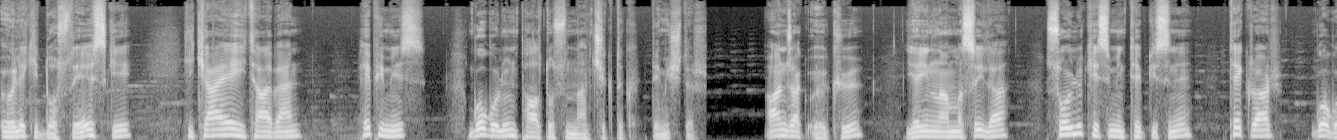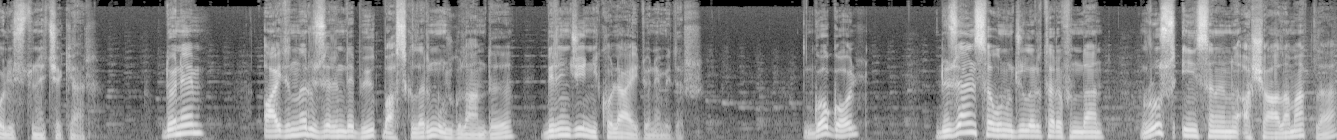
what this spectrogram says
Öyle ki Dostoyevski hikayeye hitaben hepimiz Gogol'ün paltosundan çıktık demiştir. Ancak öykü yayınlanmasıyla soylu kesimin tepkisini tekrar Gogol üstüne çeker. Dönem aydınlar üzerinde büyük baskıların uygulandığı birinci Nikolay dönemidir. Gogol, düzen savunucuları tarafından Rus insanını aşağılamakla,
